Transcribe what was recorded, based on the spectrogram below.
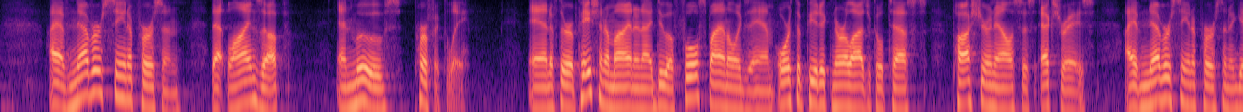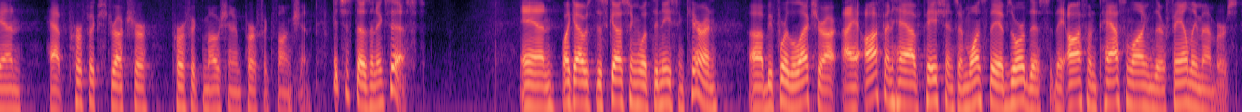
I have never seen a person that lines up and moves perfectly. And if they're a patient of mine and I do a full spinal exam, orthopedic neurological tests, posture analysis, x-rays, I have never seen a person again have perfect structure, perfect motion, and perfect function. It just doesn't exist. And like I was discussing with Denise and Karen uh, before the lecture, I often have patients, and once they absorb this, they often pass along to their family members.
